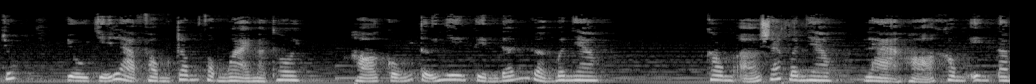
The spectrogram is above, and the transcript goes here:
chút, dù chỉ là phòng trong phòng ngoài mà thôi, họ cũng tự nhiên tìm đến gần bên nhau. Không ở sát bên nhau là họ không yên tâm.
